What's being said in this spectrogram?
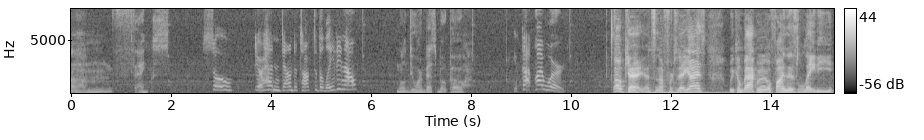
Um, thanks? So, you're heading down to talk to the lady now? We'll do our best, Bopo. You got my word. Okay, that's enough for today, guys. We come back, we're gonna go find this lady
